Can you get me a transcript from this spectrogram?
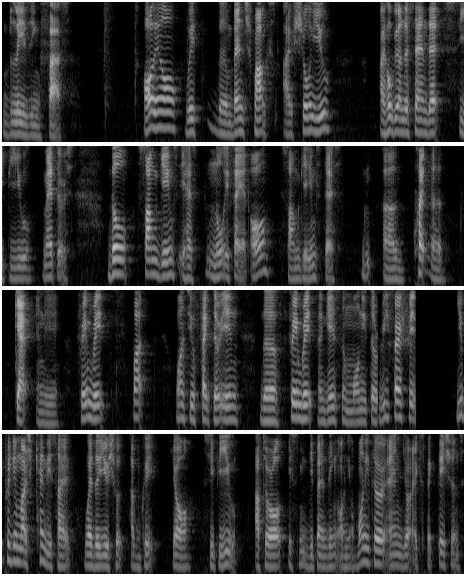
blazing fast. All in all, with the benchmarks I've shown you, I hope you understand that CPU matters. Though some games it has no effect at all, some games there's uh, quite a gap in the frame rate, but once you factor in the frame rate against the monitor refresh rate, you pretty much can decide whether you should upgrade your CPU. After all, it's depending on your monitor and your expectations.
